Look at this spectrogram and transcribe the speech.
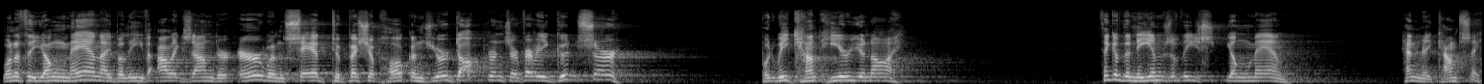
One of the young men, I believe Alexander Irwin, said to Bishop Hawkins, Your doctrines are very good, sir, but we can't hear you now. Think of the names of these young men Henry Campsie,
